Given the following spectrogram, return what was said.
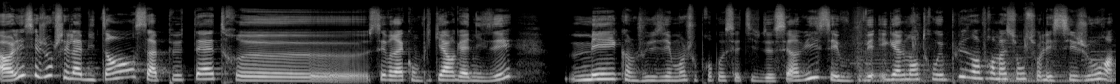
Alors les séjours chez l'habitant, ça peut être, euh, c'est vrai, compliqué à organiser, Mais comme je vous disais, moi je vous propose ce type de service et vous pouvez également trouver plus d'informations sur les séjours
